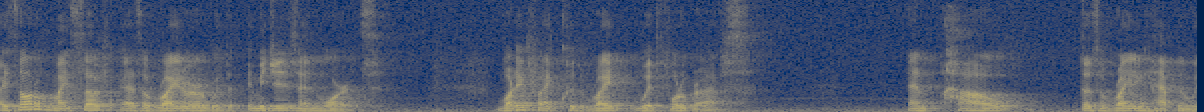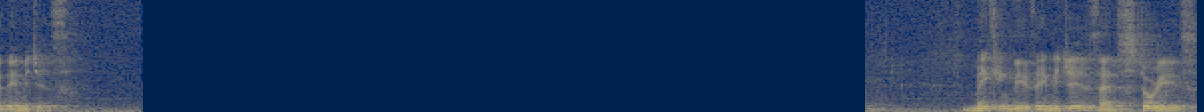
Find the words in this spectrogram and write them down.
I thought of myself as a writer with images and words. What if I could write with photographs? And how does a writing happen with images? making these images and stories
